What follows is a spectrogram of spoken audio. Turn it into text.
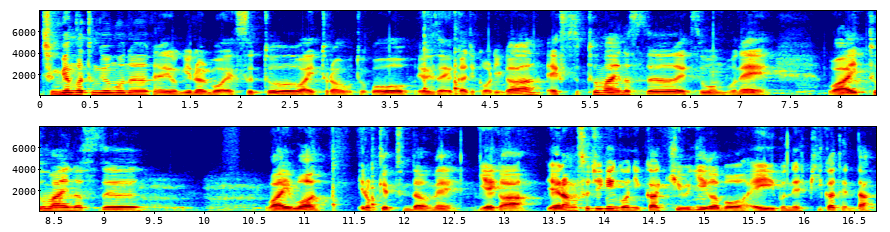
증명 같은 경우는 그냥 여기를 뭐 x2, y2라고 두고 여기서 여기까지 거리가 x2 마이너스 x1분의 y2 마이너스 y1 이렇게 둔 다음에 얘가 얘랑 수직인 거니까 기울기가 뭐 a분의 b가 된다.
